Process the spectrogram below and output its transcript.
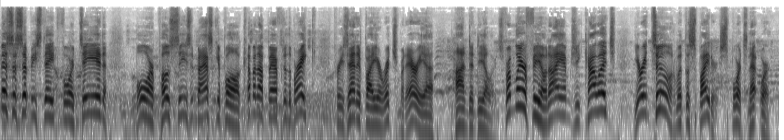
Mississippi State 14. More postseason basketball coming up after the break, presented by your Richmond area Honda dealers. From Learfield, IMG College, you're in tune with the Spiders Sports Network.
